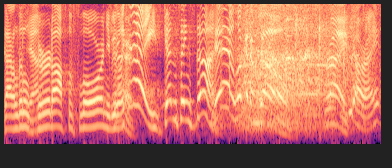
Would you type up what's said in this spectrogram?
Got a little yep. dirt off the floor, and you'd sure. be like, hey, he's getting things done. Yeah, look at him go. Right. Be all right.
